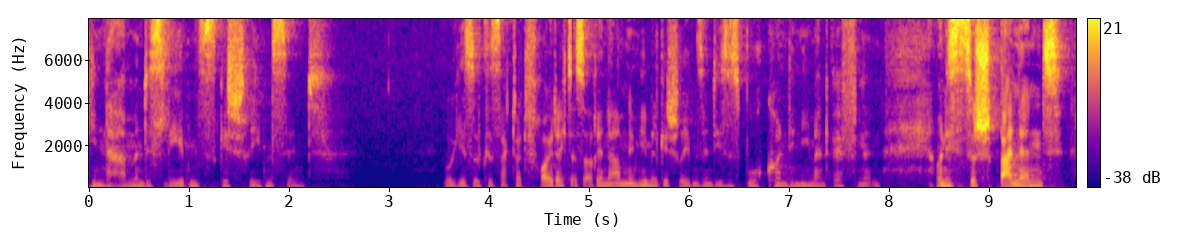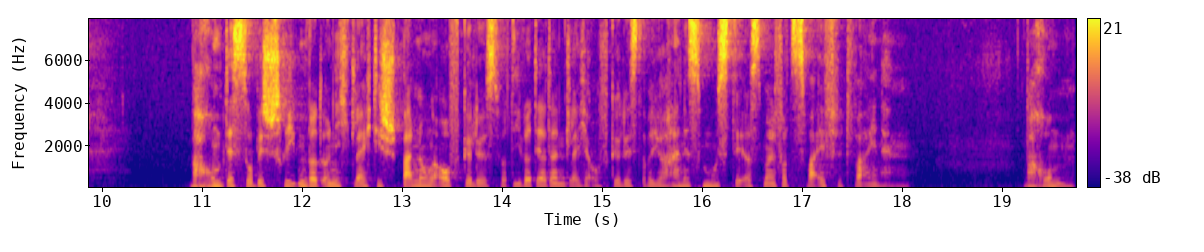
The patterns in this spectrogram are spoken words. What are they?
die Namen des Lebens geschrieben sind, wo Jesus gesagt hat, freut euch, dass eure Namen im Himmel geschrieben sind, dieses Buch konnte niemand öffnen. Und es ist so spannend, warum das so beschrieben wird und nicht gleich die Spannung aufgelöst wird. Die wird ja dann gleich aufgelöst. Aber Johannes musste erst mal verzweifelt weinen. Warum?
